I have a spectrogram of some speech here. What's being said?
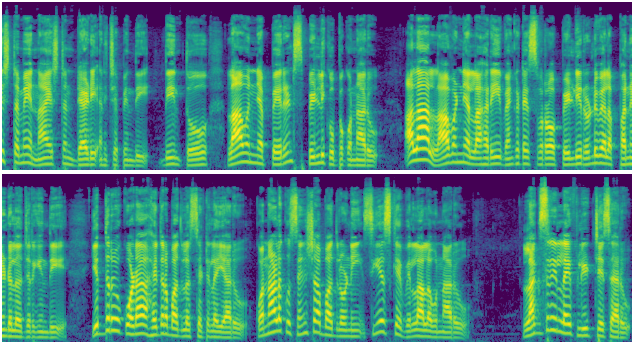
ఇష్టమే నా ఇష్టం డాడీ అని చెప్పింది. దీంతో లావణ్య పేరెంట్స్ పెళ్ళికి ఒప్పుకున్నారు అలా లావణ్య లహరి వెంకటేశ్వరరావు పెళ్ళి రెండు వేల పన్నెండులో జరిగింది. ఇద్దరూ కూడా హైదరాబాద్లో సెటిల్ అయ్యారు. కొన్నాళ్ళకు శంషాబాద్లోని సిఎస్కే విల్లాలో ఉన్నారు. లగ్జరీ లైఫ్ లీడ్ చేశారు.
